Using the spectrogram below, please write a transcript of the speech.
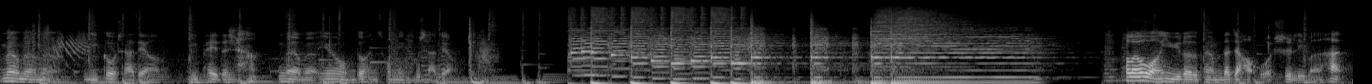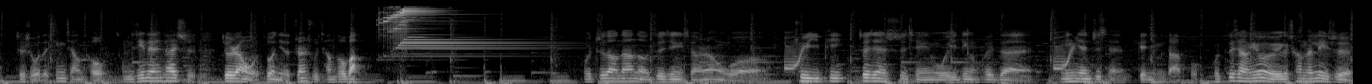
没有没有没有，你够沙雕，你配得上。没有没有，因为我们都很聪明，不沙雕。Hello，网易娱乐的朋友们，大家好，我是李文翰，这是我的新墙头，从今天开始就让我做你的专属墙头吧。我知道 Nano 最近想让我出 EP，这件事情我一定会在明年之前给你们答复。我最想拥有一个超能力是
